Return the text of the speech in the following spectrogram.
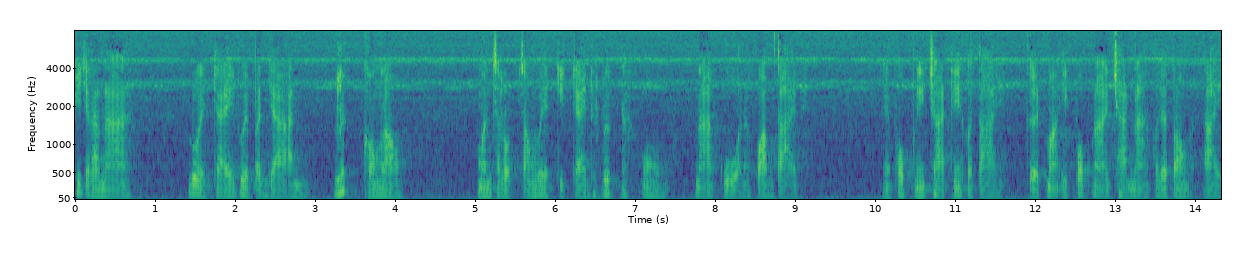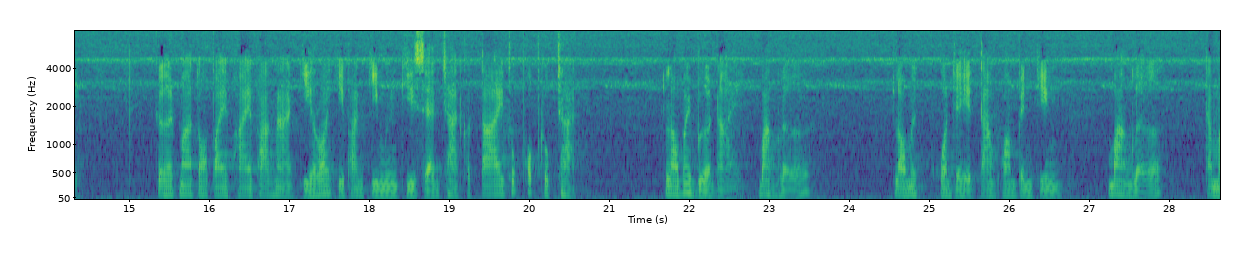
พิจารณาด้วยใจด้วยปัญญาอันลึกของเรา มันสลดสังเวชจิตใจลึกๆนะโอ้น่ากลัวนะความตายเนี่ยพบนี้ชาตินี้ก็ตาย เกิดมาอีกพบหน้าชาติหน้าก็จะต้องตาย เกิดมาต่อไปภายภาคหน้า กี่ร้อยกี่พันกี่หมื่นกี่แสนชาติก็ตายทุกภพทุกชาติ เราไม่เบื่อหน่ายบ้างเหรอเราไม่ควรจะเห็นตามความเป็นจริงบ้างเหรอ ทำไม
